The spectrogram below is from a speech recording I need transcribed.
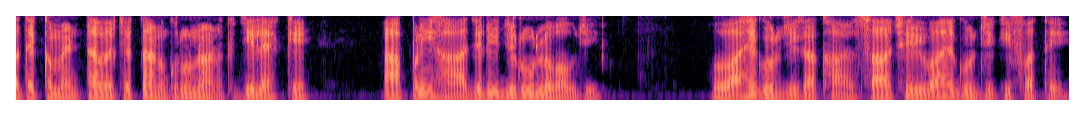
ਅਤੇ ਕਮੈਂਟਾਂ ਵਿੱਚ ਧੰਨ ਗੁਰੂ ਨਾਨਕ ਜੀ ਲਿਖ ਕੇ ਆਪਣੀ ਹਾਜ਼ਰੀ ਜ਼ਰੂਰ ਲਵਾਓ ਜੀ। ਵਾਹਿਗੁਰੂ ਜੀ ਕਾ ਖਾਲਸਾ, ਸ੍ਰੀ ਵਾਹਿਗੁਰੂ ਜੀ ਕੀ ਫਤਿਹ।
